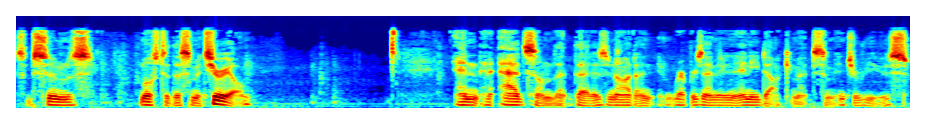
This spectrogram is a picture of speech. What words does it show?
subsumes most of this material and, and adds some that, that is not represented in any document, some interviews.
